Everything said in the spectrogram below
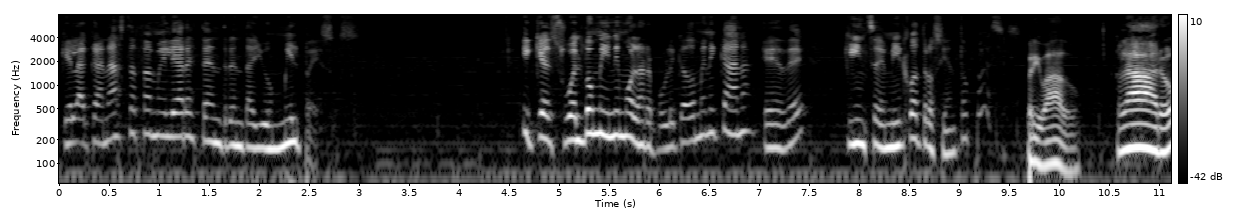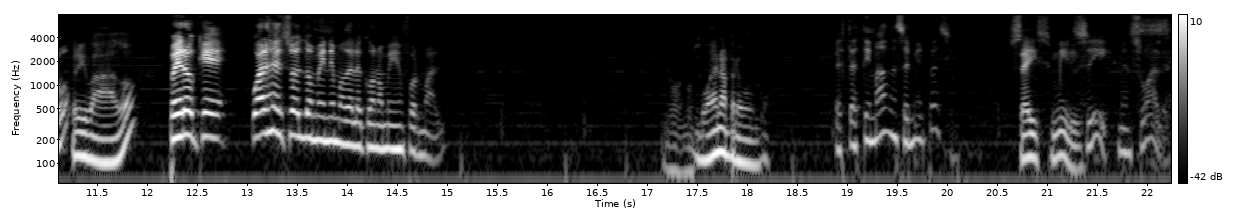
que la canasta familiar está en 31 mil pesos. Y que el sueldo mínimo de la República Dominicana es de 15 mil 400 pesos. Privado. Claro. Privado. Pero que, ¿cuál es el sueldo mínimo de la economía informal? No, no sé. Buena pregunta. Está estimado en 6 mil pesos. 6 mil. Sí, mensuales.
